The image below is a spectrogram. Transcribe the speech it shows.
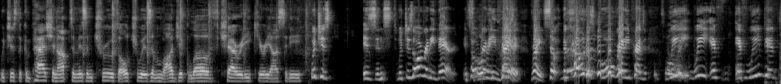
which is the compassion, optimism, truth, altruism, logic, love, charity, curiosity, which is is in, which is already there. It's, it's already, already, present. There. Right. So the code is already present. we we if if we did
